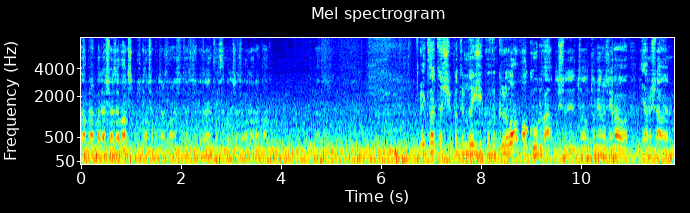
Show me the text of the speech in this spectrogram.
dobra, będę się odzywał, skończę, bo teraz mamy teraz troszkę zajęty, jestem, będę się odzywał. Dobra, pa. I co, coś się po tym noiziku wykluło? O kurwa, to, się, to, to mnie rozjebało. Ja myślałem,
